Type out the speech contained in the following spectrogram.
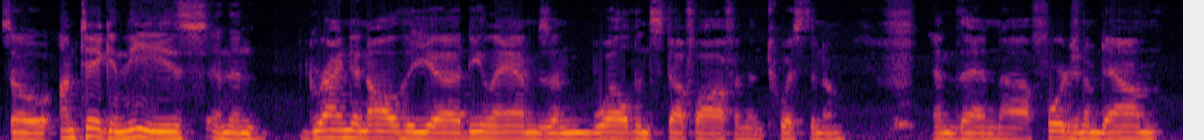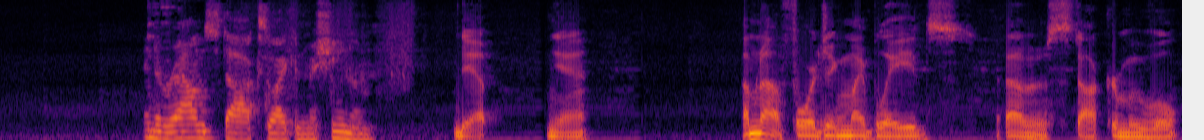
So I'm taking these and then grinding all the uh, D-lambs and welding stuff off and then twisting them and then uh, forging them down into round stock so I can machine them. Yep. Yeah. I'm not forging my blades. Um, stock removal.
